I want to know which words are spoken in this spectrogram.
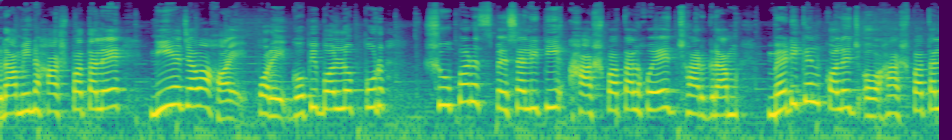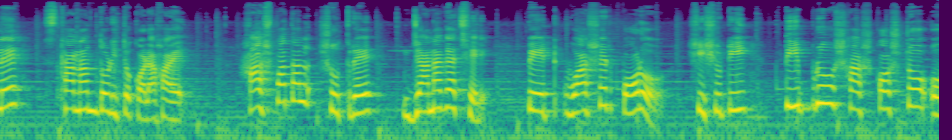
গ্রামীণ হাসপাতালে নিয়ে যাওয়া হয়, পরে গোপীবল্লভপুর সুপার স্পেশালিটি হাসপাতাল হয়ে ঝাড়গ্রাম মেডিকেল কলেজ ও হাসপাতালে স্থানান্তরিত করা হয়। হাসপাতাল সূত্রে জানা গেছে পেট ওয়াশের পরও শিশুটি তীব্র শ্বাসকষ্ট ও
